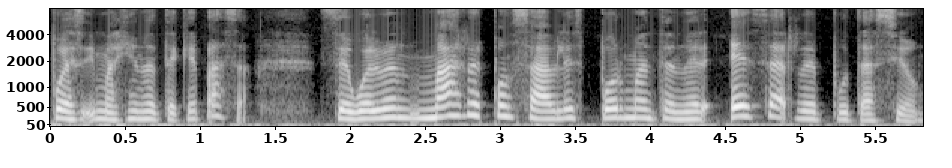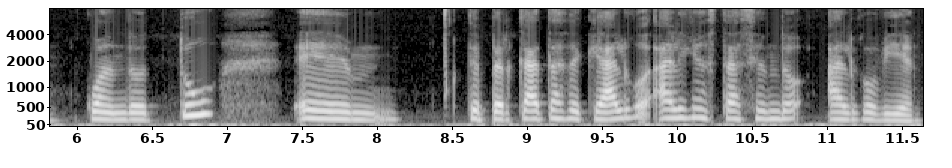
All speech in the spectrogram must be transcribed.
pues imagínate qué pasa. Se vuelven más responsables por mantener esa reputación. Cuando tú em, te percatas de que algo, alguien está haciendo algo bien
